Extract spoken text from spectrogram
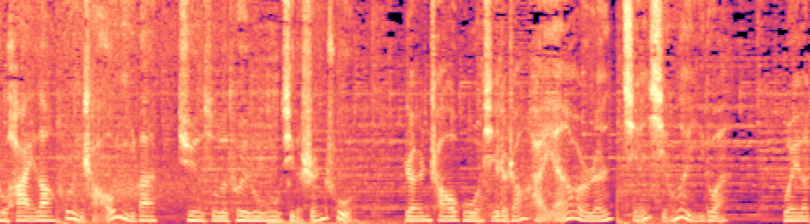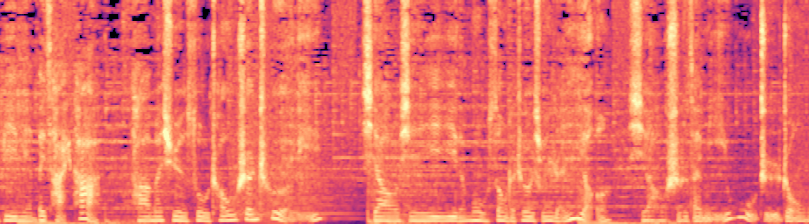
如海浪退潮一般，迅速地退入雾气的深处。人潮裹挟着张海岩二人前行了一段。为了避免被踩踏，他们迅速抽身撤离，小心翼翼地目送着这群人影消失在迷雾之中。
